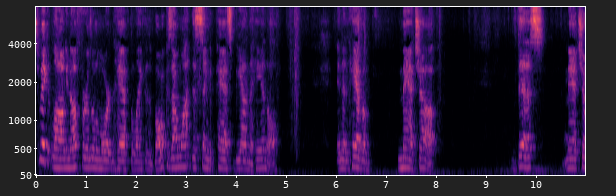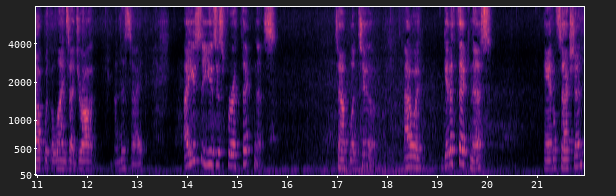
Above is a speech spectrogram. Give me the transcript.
to make it long enough for a little more than half the length of the bow, because I want this thing to pass beyond the handle, and then have them match up. This match up with the lines I draw on this side. I used to use this for a thickness template too. I would get a thickness, handle section,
